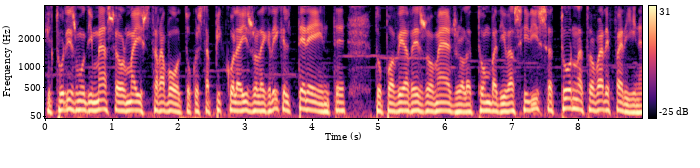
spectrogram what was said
Il turismo di massa ha ormai stravolto questa piccola isola greca. Il tenente, dopo aver reso omaggio alla tomba di Vassilissa, torna a trovare Farina,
